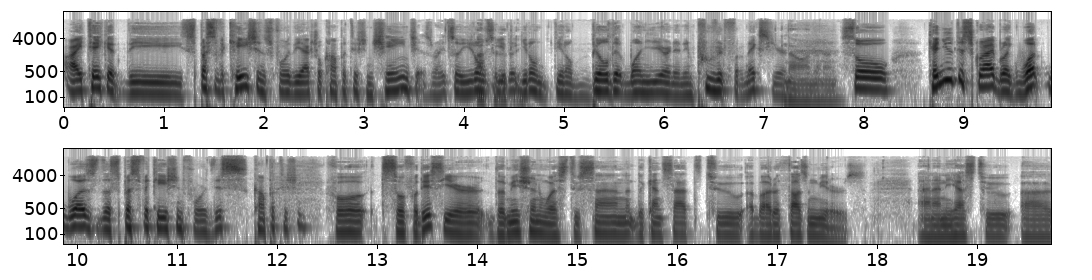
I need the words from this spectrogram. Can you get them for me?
I take it the specifications for the actual competition changes, right? So you don't you don't, Absolutely. you don't you know build it one year and then improve it for the next year. No, no, no. So can you describe like what was the specification for this competition? For, so for this year, the mission was to send the CanSat to about a thousand meters. And then it has to uh,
